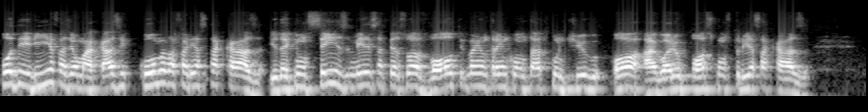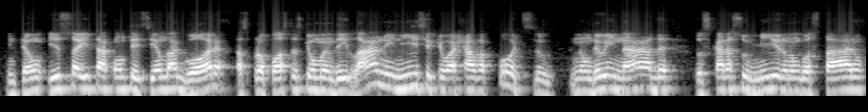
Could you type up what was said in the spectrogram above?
poderia fazer uma casa e como ela faria essa casa. E daqui uns seis meses a pessoa volta e vai entrar em contato contigo. Ó, oh, agora eu posso construir essa casa. Então, isso aí está acontecendo agora. As propostas que eu mandei lá no início, que eu achava, putz, não deu em nada, os caras sumiram, não gostaram.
